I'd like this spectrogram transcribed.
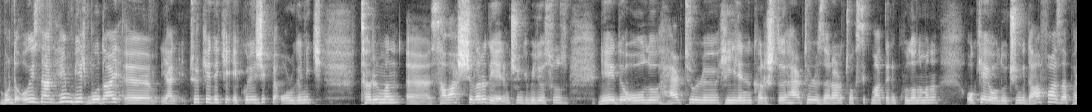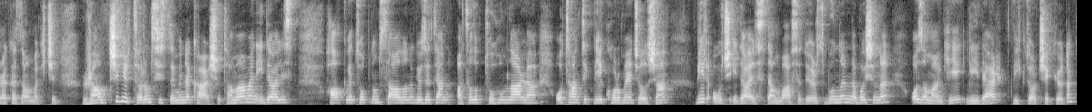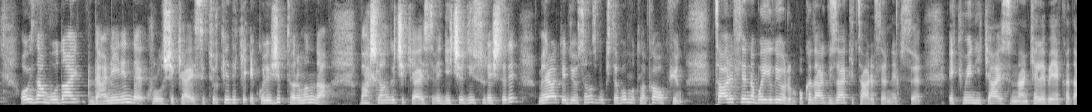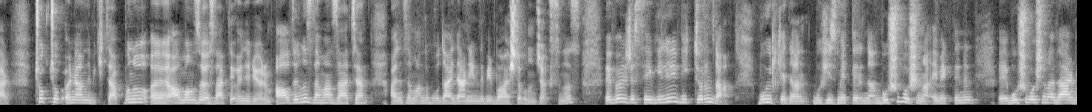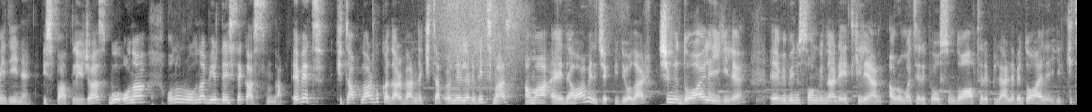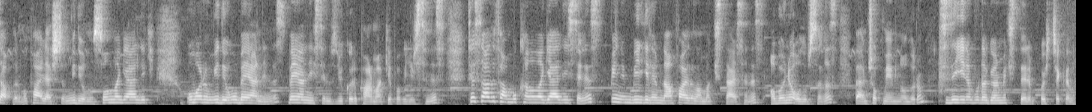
Burada o yüzden hem bir buğday e, yani Türkiye'deki ekolojik ve organik tarımın e, savaşçıları diyelim. Çünkü biliyorsunuz GDO'lu her türlü hilenin karıştığı, her türlü zararlı toksik maddelerin kullanımının okey olduğu. Çünkü daha fazla para kazanmak için rantçı bir tarım sistemine karşı tamamen idealist halk ve toplum sağlığını gözeten atalık tohumlarla otantikliği korumaya çalışan bir avuç idealistten bahsediyoruz. Bunların da başını o zamanki lider Viktor çekiyordu. O yüzden Buğday Derneği'nin de kuruluş hikayesi, Türkiye'deki ekolojik tarımın da başlangıç hikayesi ve geçirdiği süreçleri merak ediyorsanız bu kitabı mutlaka okuyun. Tariflerine bayılıyorum. O kadar güzel ki tariflerin hepsi. Ekmeğin hikayesinden kelebeğe kadar. Çok çok önemli bir kitap. Bunu e, almanızı özellikle öneriyorum. Aldığınız zaman zaten aynı zamanda Buğday Derneği'nde bir bağışta bulunacaksınız. Ve böylece sevgili Viktor'un da bu ülkeden, bu hizmetlerinden boşu boşuna emeklerinin e, boşu boşuna vermediğini ispatlayacağız. Bu ona onun ruhuna bir destek aslında. Evet, kitaplar bu kadar. Bende kitap önerileri bitmez ama e, devam edecek videolar. Şimdi doğayla ilgili e, ve beni son günlerde etkileyen aromaterapi olsun, doğal terapilerle ve doğayla ilgili kitaplarımı paylaştığım videomun sonuna geldik. Umarım videomu beğendiniz. Beğendiyseniz yukarı parmak yapabilirsiniz. Tesadüfen bu kanala geldiyseniz, benim bilgilerimden faydalanmak isterseniz, abone olursanız ben çok memnun olurum. Sizi yine burada görmek isterim. Hoşçakalın.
